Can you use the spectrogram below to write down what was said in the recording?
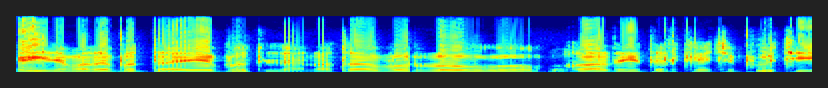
Ciidamada badda ee puntland oo tababar loogu qaaday dalka jabuuti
